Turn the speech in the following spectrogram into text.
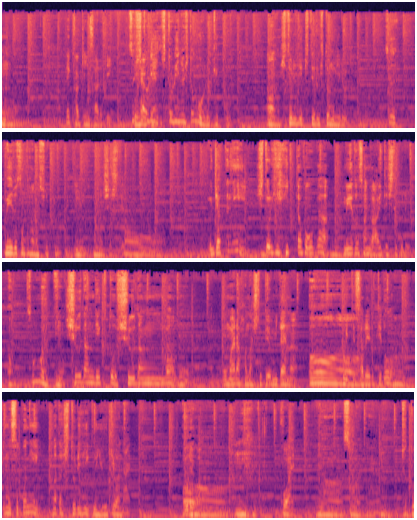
ん。で課金されていく。一人500円。一人の人もおる結構。あ一人で来てる人もいる。それメイドさんと話しとっうん話して。たる逆に一人で行った方がうん。メイドさんが相手してくれる、あそうやってうん。集団で行くと集団はもうお前ら話しとけよみたいなああポイってされるけど、うん。でもそこにまた一人で行く勇気はない。俺は。はうん。怖い、いやーそうやね。うん、ちょっと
